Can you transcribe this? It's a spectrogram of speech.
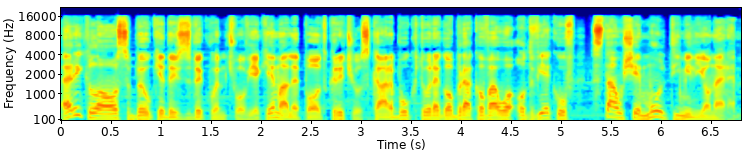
Eric Loss był kiedyś zwykłym człowiekiem, ale po odkryciu skarbu, którego brakowało od wieków, stał się multimilionerem.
